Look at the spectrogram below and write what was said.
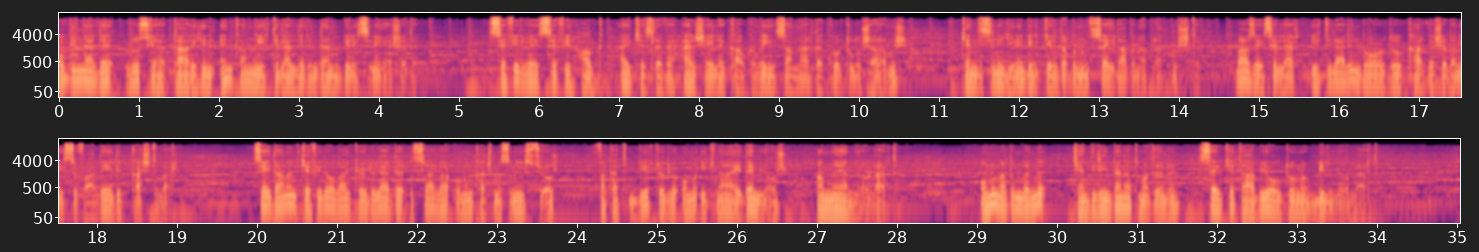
O günlerde Rusya tarihin en kanlı ihtilallerinden birisini yaşadı. Sefil ve sefih halk herkesle ve her şeyle kavgalı insanlarda kurtuluş aramış, kendisini yeni bir girdabın seylabına bırakmıştı. Bazı esirler ihtilalin doğurduğu kargaşadan istifade edip kaçtılar. Seydan'ın kefili olan köylüler de ısrarla onun kaçmasını istiyor fakat bir türlü onu ikna edemiyor, anlayamıyorlardı. Onun adımlarını kendiliğinden atmadığını, sevke tabi olduğunu bilmiyorlardı.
